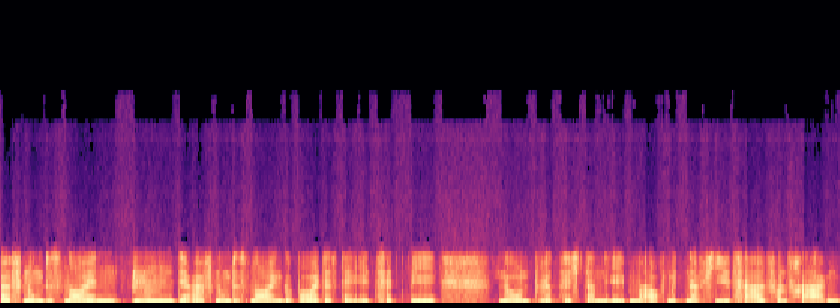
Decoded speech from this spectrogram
Öffnung des neuen, der Öffnung des neuen Gebäudes der EZB und wird sich dann eben auch mit einer Vielzahl von Fragen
